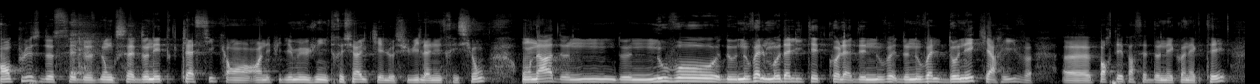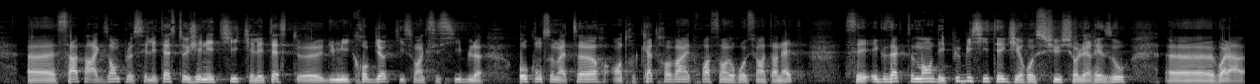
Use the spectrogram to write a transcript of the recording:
En plus de, ces, donc cette donnée classique en, épidémiologie nutritionnelle qui est le suivi de la nutrition, on a de, nouveaux, de nouvelles modalités de collecte, de nouvelles, de données qui arrivent portées par cette donnée connectée. Euh, ça, par exemple, c'est les tests génétiques et les tests euh, du microbiote qui sont accessibles aux consommateurs entre 80 et 300 euros sur Internet. C'est exactement des publicités que j'ai reçues sur les réseaux voilà,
